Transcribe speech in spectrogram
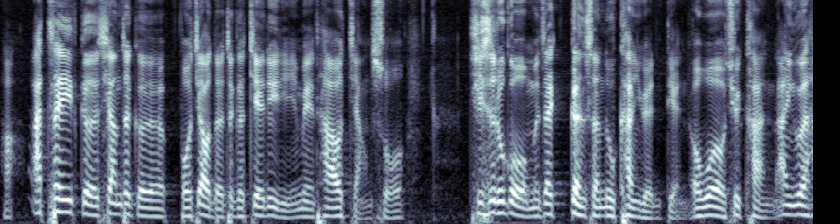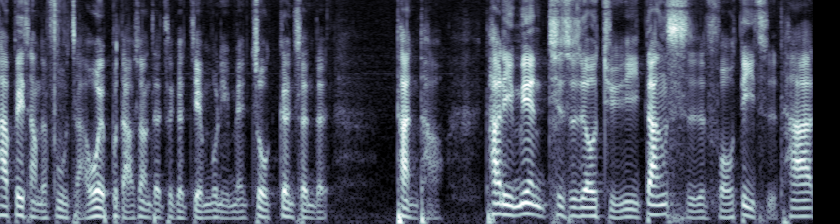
好啊，这一个像这个佛教的这个戒律里面，他有讲说。其实，如果我们在更深入看原点，而我有去看，那、啊、因为它非常的复杂，我也不打算在这个节目里面做更深的探讨。它里面其实有举例，当时佛弟子他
